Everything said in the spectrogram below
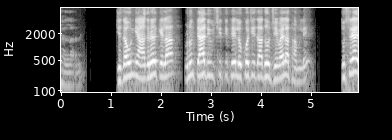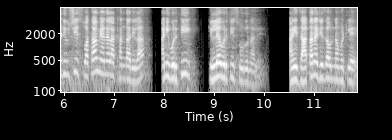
घालणार नाही. जिजाऊंनी आग्रह केला म्हणून त्या दिवशी तिथे लोकोजी जाधव जेवायला थांबले. दुसऱ्या दिवशी स्वतः मेण्याला खांदा दिला आणि वरती किल्ल्यावरती सोडून आले. आणि जाताना जिजाऊंना म्हटले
